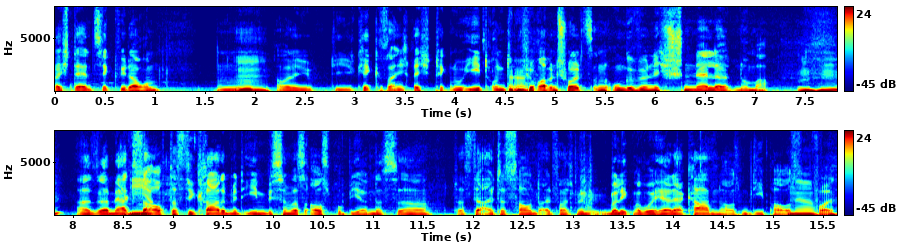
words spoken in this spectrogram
recht danzig wiederum. Mhm. Aber die, die Kick ist eigentlich recht Technoid und für Robin Schulz eine ungewöhnlich schnelle Nummer. Also da merkst Ja. du auch, dass die gerade mit ihm ein bisschen was ausprobieren, dass, äh, dass der alte Sound einfach, ich meine, überleg mal, woher der kam, ne, aus dem Deep House. ja. Voll.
